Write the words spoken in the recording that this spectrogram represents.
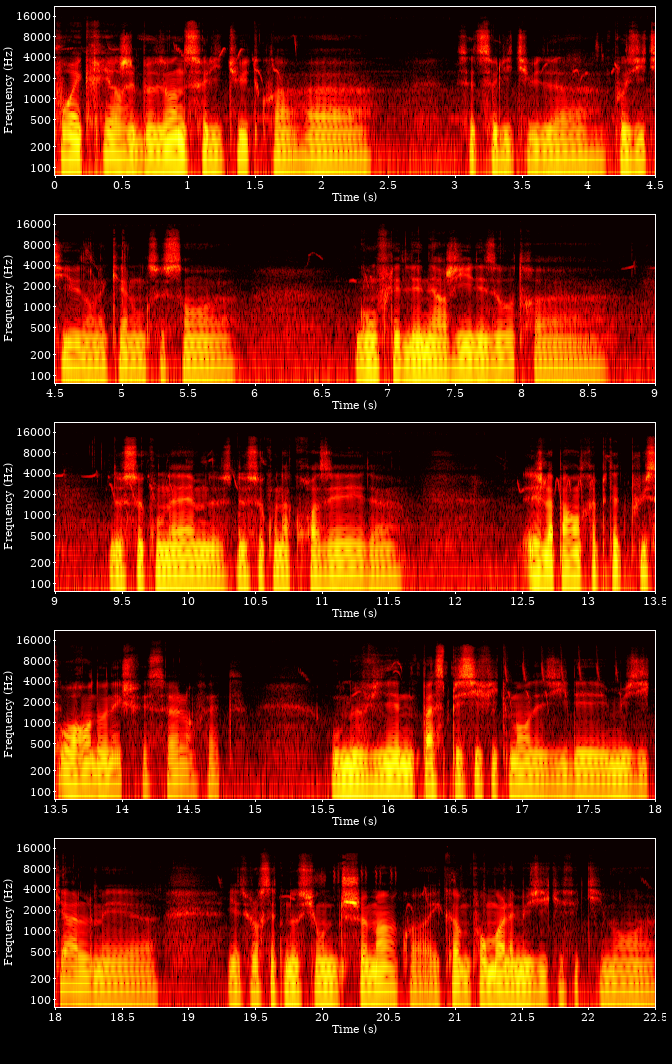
Pour écrire, j'ai besoin de solitude, quoi. Euh, cette solitude euh, positive dans laquelle on se sent euh, gonflé de l'énergie des autres, de ceux qu'on aime, de, ceux qu'on a croisés. Et je l'apparenterais peut-être plus aux randonnées que je fais seul, en fait, où me viennent pas spécifiquement des idées musicales, mais il y a toujours cette notion de chemin, quoi. Et comme pour moi, la musique, effectivement,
